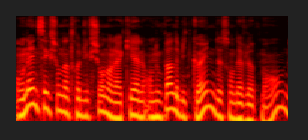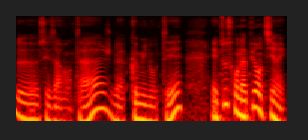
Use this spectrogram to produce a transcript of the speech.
on a une section d'introduction dans laquelle on nous parle de Bitcoin, de son développement, de ses avantages, de la communauté et tout ce qu'on a pu en tirer.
